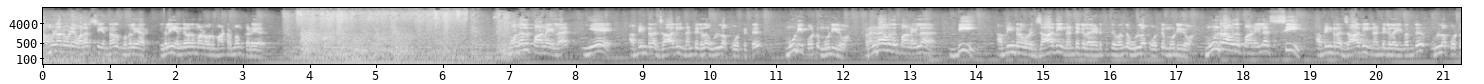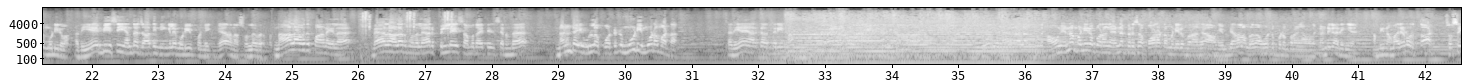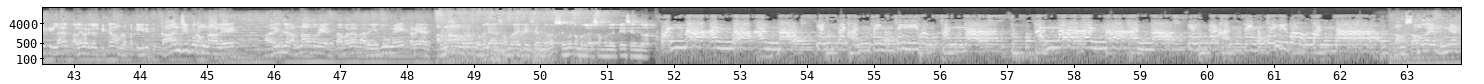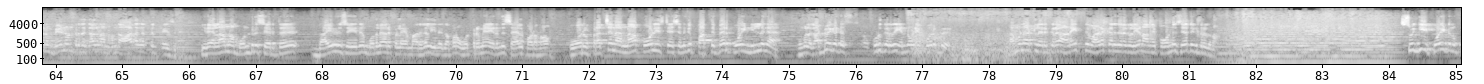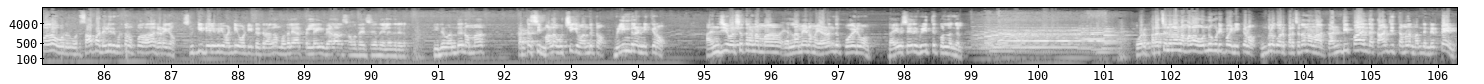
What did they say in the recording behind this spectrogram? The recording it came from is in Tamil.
தமிழ்நாடுடைய வளர்ச்சி என்றால் முதலியார். இதுல எந்த விதமான ஒரு மாற்றமும் கிடையாது. முதல் பானையில ஏ அப்படின்ற ஜாதி நண்டுகளை உள்ள போட்டுட்டு மூடி போட்டு மூடிடுவான். ரெண்டாவது பானையில பி அப்படின்ற ஒரு ஜாதி நண்டுகளை எடுத்துட்டு வந்து உள்ள போட்டு மூடிடுவான். மூன்றாவது பானையில சி அப்படின்ற ஜாதி நண்டுகளை வந்து உள்ள போட்டு மூடிடுவான். அது ஏபிசி எந்த ஜாதி நீங்களே முடிவு பண்ணிக்கங்க அதை நான் சொல்ல விரும்புறேன். நாலாவது பானையில வேளாளர் முதலியார் பிள்ளை சமுதாயத்தை சேர்ந்த நண்டை உள்ள போட்டுட்டு மூடி மூட மாட்டாங்க. அது ஏன் யாருக்காவது தெரியுமா? அவங்க என்ன பண்ணிட போறாங்க? என்ன பெருசா போராட்டம் பண்ணிட போறாங்க? அவங்க எப்படியா இருந்தாலும் நம்மள தான் ஓட்டு போட போறாங்க. அவங்கள கண்டுக்காதீங்க. அப்படின்ற மாதிரியான ஒரு தாட் சொசைட்டில தலைவர்கள் கிட்ட நம்மளை பத்தி இருக்கு. காஞ்சிபுரம்னாலே அறிஞர் அண்ணாதுரையை தவிர வேற எதுவுமே கிடையாது. அண்ணா முதலியார் சமுதாயத்தை சேர்ந்தவர் செங்குத்த முதலியார் சமுதாயத்தை சேர்ந்தவர். நம் சமுதாய முன்னேற்றம் வேணுன்றதுக்காக நான் வந்து ஆதங்கத்தில் பேசுறேன். இதெல்லாம் நாம் ஒன்று சேர்த்து தயவு செய்து முதலியார் பிள்ளையமார்கள் இதுக்கப்புறம் ஒற்றுமையா இருந்து செயல்படணும். ஒரு பிரச்சனைன்னா போலீஸ் ஸ்டேஷனுக்கு பத்து பேர் போய் நில்லுங்க. உங்களுக்கு அட்வொகேட் கொடுக்கறது என்னுடைய பொறுப்பு. தமிழ்நாட்டில் இருக்கிற அனைத்து வழக்கறிஞர்களையும் நாங்க இப்போ ஒன்று சேர்த்துக்கிட்டு இருக்கிறோம். ஸ்விக்கி போயிட்டு முப்பது ரூபா ஒரு ஒரு சாப்பாடு டெலிவரி கொடுத்தா முப்பது ரூபா தான் கிடைக்கும். ஸ்விக்கி டெலிவரி வண்டி ஓட்டிட்டு இருக்காங்க முதலியார் பிள்ளை வேளாண் சமுதாயம் சேர்ந்த இளைஞர்கள். இது வந்து நம்ம கட்டசி மலை உச்சிக்கு வந்துட்டோம். விளிம்பில் நிக்கிறோம். அஞ்சு வருஷத்துல நம்ம எல்லாமே நம்ம இழந்து போயிடுவோம். தயவு செய்து விழித்துக் கொள்ளுங்கள். ஒரு பிரச்சனைனா நம்மளாம் ஒண்ணு கூடி போய் நிக்கணும். உங்களுக்கு ஒரு பிரச்சனை நான் கண்டிப்பா இந்த காஞ்சி தமிழன் வந்து நிற்பேன்.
